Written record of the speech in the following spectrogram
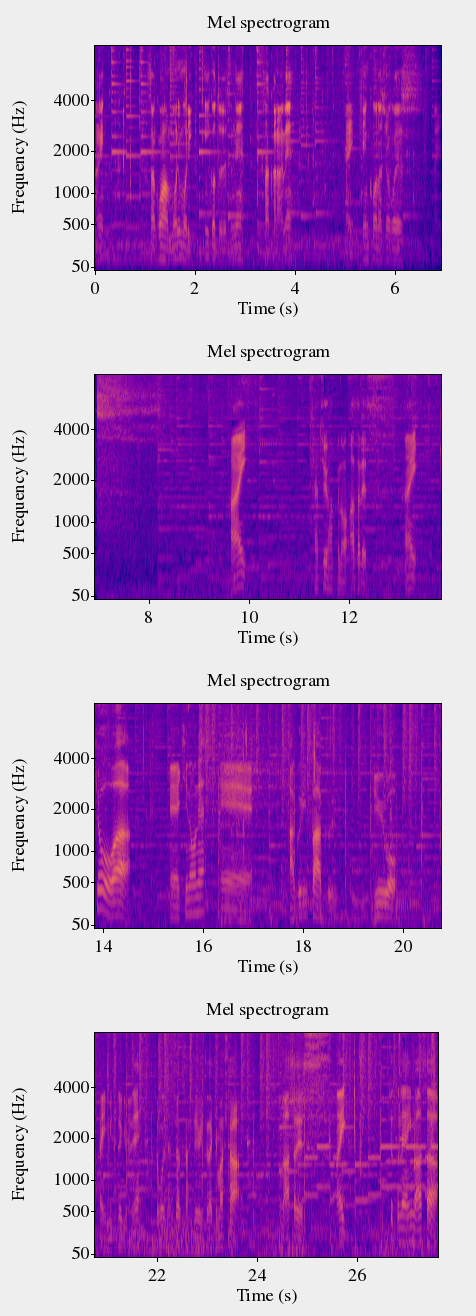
はい。朝ごはんもりもり。いいことですね。朝からね。はい。健康な証拠です。はい、はい、車中泊の朝です。はい。今日は、えー昨日ね、えーアグリパーク竜王はい道の駅でねそこで撮影させていただきました。今朝です。はい。ちょっとね今朝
